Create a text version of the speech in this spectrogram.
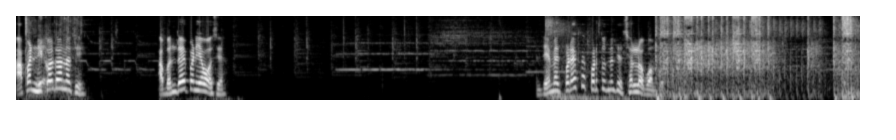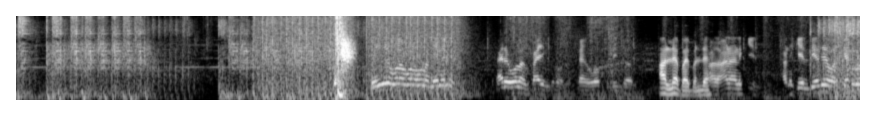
આપણ નીકળતો નથી. આ બંદોય પણ એવો છે. ડેમેજ પડે કે પડતું જ નથી? છેલ્લો બોમ્બ છે. ઓલા ઓલા ઓલા નહીં નહીં અરે ઓલા ફાયરિંગ કરવાનું કાંઈ ઓફ લઈ જવાનું હા લે ભાઈ બન લે આ આને કિલ આને કિલ દે દે ઓલા કેટ કરો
